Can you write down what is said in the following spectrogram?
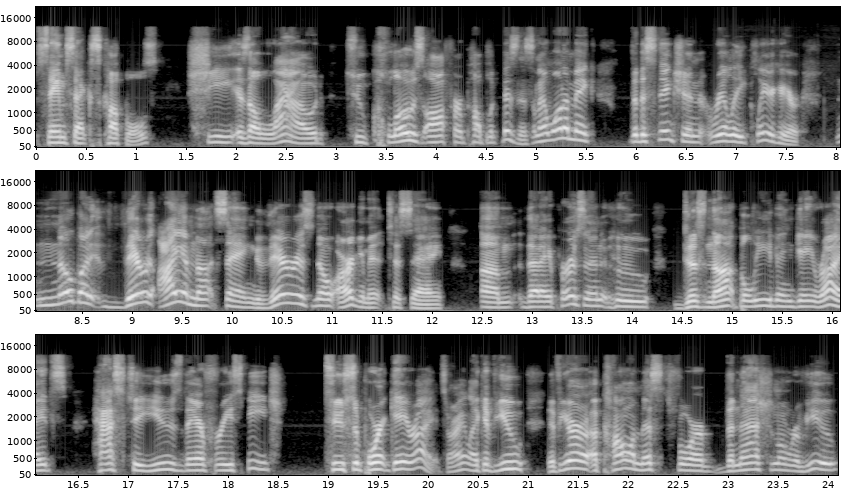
same-sex couples she is allowed to close off her public business. And i want to make the distinction really clear here. Nobody there i am not saying there is no argument to say um, that a person who does not believe in gay rights has to use their free speech to support gay rights right like if you if you're a columnist for the national review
